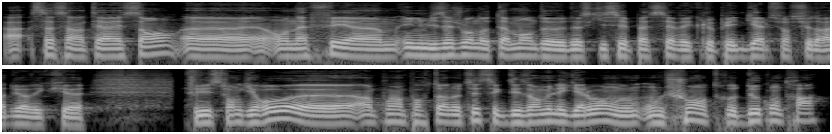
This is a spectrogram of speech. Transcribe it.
Ah, ça c'est intéressant. Euh, on a fait euh, une mise à jour notamment de, de ce qui s'est passé avec le Pays de Galles sur Sud Radio avec euh, Félix Fanguiro. Euh, un point important à noter, c'est que désormais les Gallois ont, ont le choix entre deux contrats,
